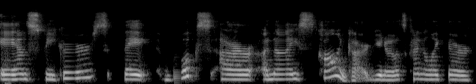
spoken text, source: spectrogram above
and speakers they books are a nice calling card you know it's kind of like their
